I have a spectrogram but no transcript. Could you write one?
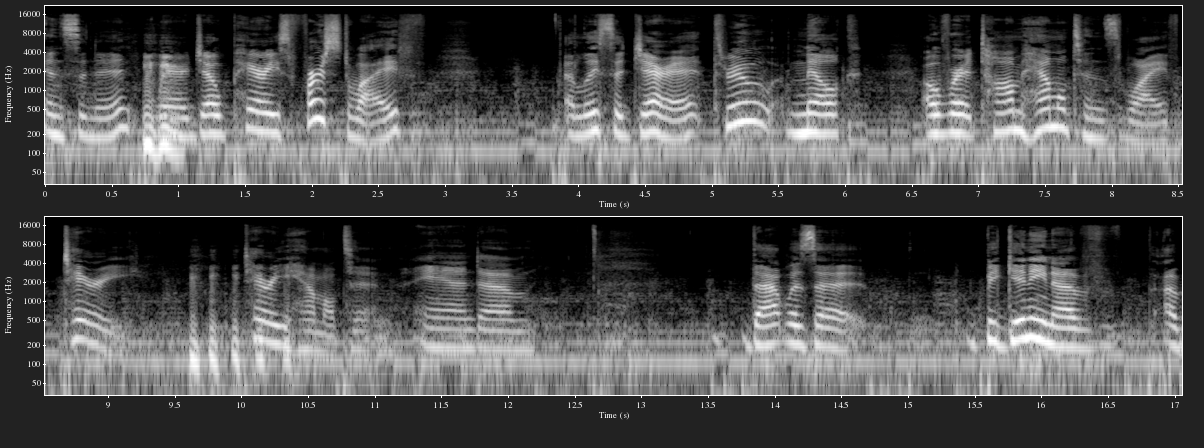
incident where Joe Perry's first wife, Elyssa Jerret, threw milk over at Tom Hamilton's wife, Terry. Terry Hamilton, and um, that was a beginning of a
